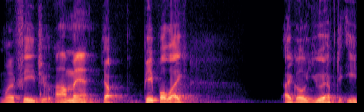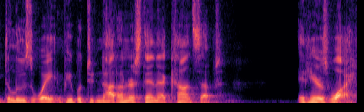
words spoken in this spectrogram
I'm going to feed you. I'm in. Yep. People like, I go, you have to eat to lose weight, and people do not understand that concept. And here's why.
